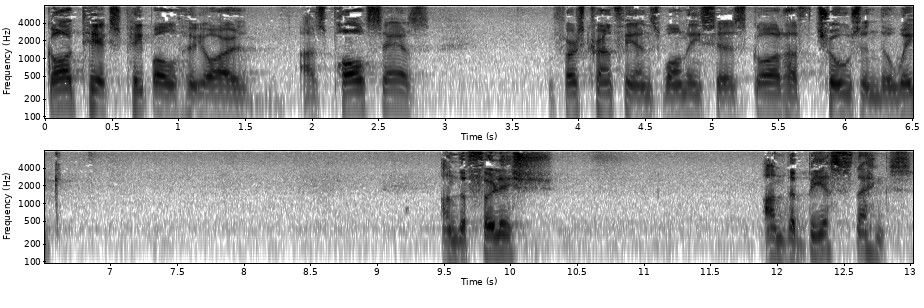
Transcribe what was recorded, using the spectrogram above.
God takes people who are, as Paul says in 1 Corinthians 1, he says, God hath chosen the weak and the foolish and the base things.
